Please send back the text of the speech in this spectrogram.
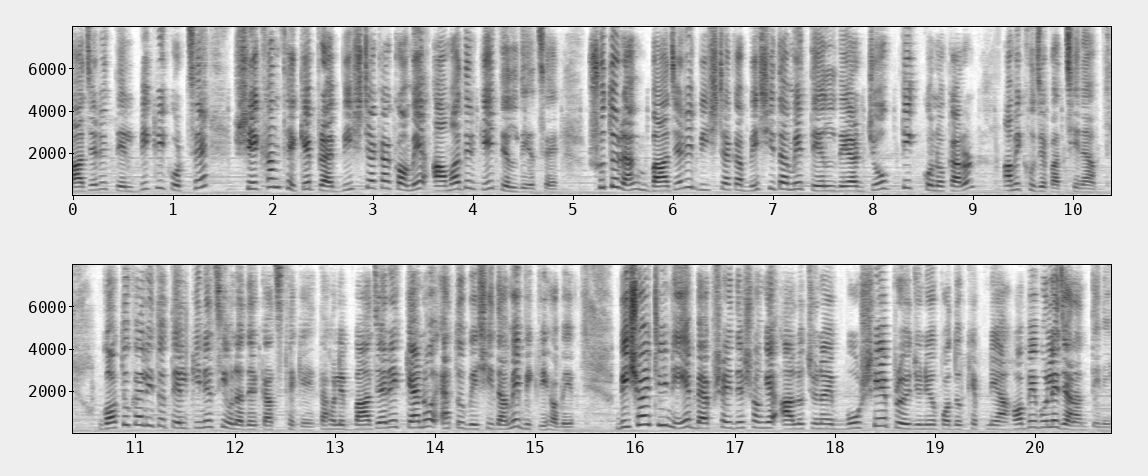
বাজারে তেল বিক্রি করছে, সেখান থেকে প্রায় বিশ টাকা কমে আমাদেরকেই তেল দিয়েছে। সুতরাং বাজারে বিশ টাকা বেশি দামে তেল দেওয়ার যৌক্তিক কোনো কারণ আমি খুঁজে পাচ্ছি না। গতকালই তো তেল কিনেছি ওনাদের কাছ থেকে, তাহলে বাজারে কেন এত বেশি দামে বিক্রি হবে? বিষয়টি নিয়ে ব্যবসায়ীদের সঙ্গে আলোচনায় বসে প্রয়োজনীয় পদক্ষেপ নেওয়া হবে বলে জানান তিনি।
